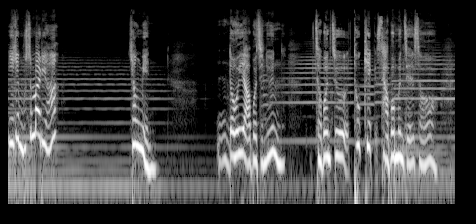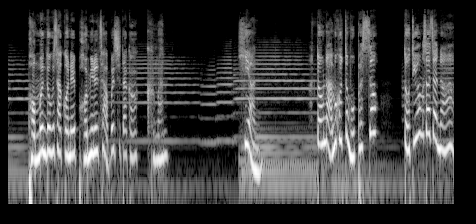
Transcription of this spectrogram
이게 무슨 말이야? 형민. 너희 아버지는 저번 주 토킥 4번 문제에서 법문동 사건의 범인을 잡으시다가 그만. 희연. 넌 아무것도 못 봤어? 너도 형사잖아.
